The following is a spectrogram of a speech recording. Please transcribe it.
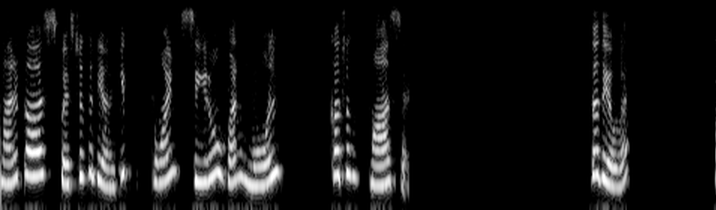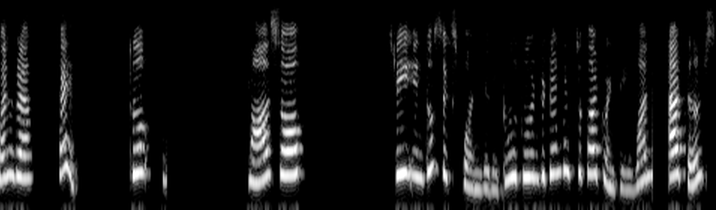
हमारे पास क्वेश्चन में दिया है कि पॉइंट ज़ीरो वन मोल का जो मास है क्या दिया हुआ है? वन ग्राम राइट तो mass of three into six point zero two two into ten to power twenty one atoms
